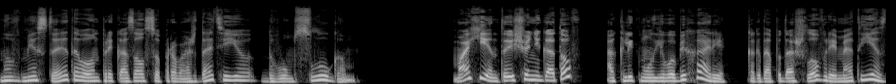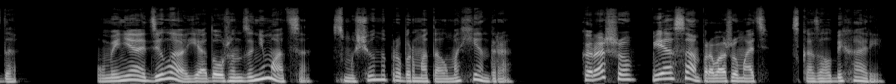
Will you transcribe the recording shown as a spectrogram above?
Но вместо этого он приказал сопровождать ее двум слугам. «Махин, ты еще не готов?» — окликнул его Бихари, когда подошло время отъезда. «У меня дела, я должен заниматься», — смущенно пробормотал Махендра. «Хорошо, я сам провожу мать», — сказал Бихари.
